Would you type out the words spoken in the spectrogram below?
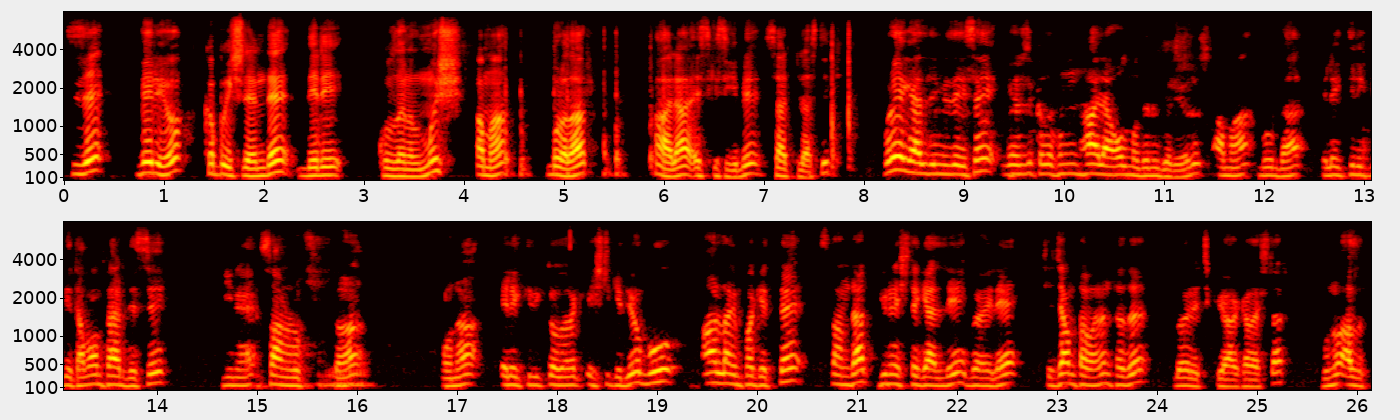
size veriyor. Kapı içlerinde deri kullanılmış ama buralar hala eskisi gibi sert plastik. Buraya geldiğimizde ise gözlük kılıfının hala olmadığını görüyoruz ama burada elektrikli tavan perdesi yine sunroof'ta ona elektrikli olarak eşlik ediyor. Bu R-Line pakette standart güneşte geldi böyle işte cam tavanın tadı böyle çıkıyor arkadaşlar. Bunu alın.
